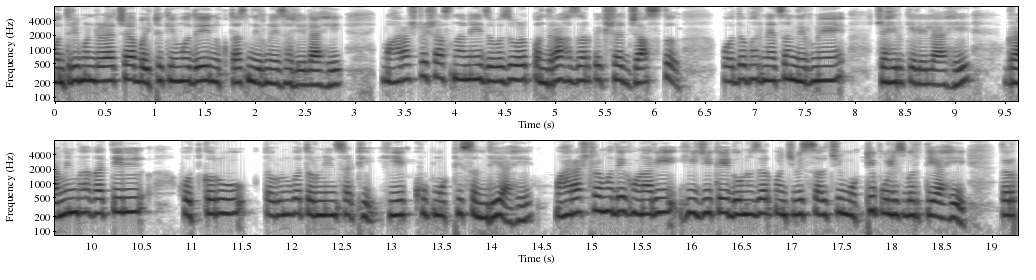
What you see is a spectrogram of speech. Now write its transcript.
मंत्रिमंडळाच्या बैठकीमध्ये नुकताच निर्णय झालेला आहे. महाराष्ट्र शासनाने जवळजवळ पंधरा हजारपेक्षा जास्त पद भरण्याचा निर्णय जाहीर केलेला आहे. ग्रामीण भागातील होतकरू तरुण व तरुणींसाठी ही एक खूप मोठी संधी आहे. महाराष्ट्रामध्ये होणारी ही जी काही दोन हजार पंचवीस सालची मोठी पोलीस भरती आहे तर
